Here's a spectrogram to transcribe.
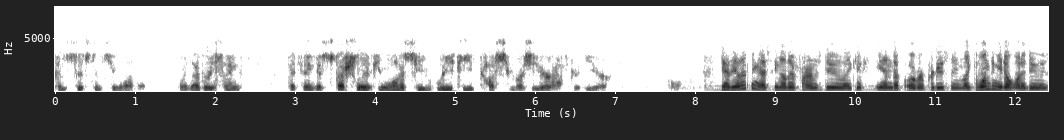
consistency level with everything. I think especially if you want to see repeat customers year after year. Yeah, the other thing I've seen other farms do, like if you end up overproducing, like the one thing you don't want to do is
